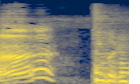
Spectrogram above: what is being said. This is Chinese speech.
啊？有人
